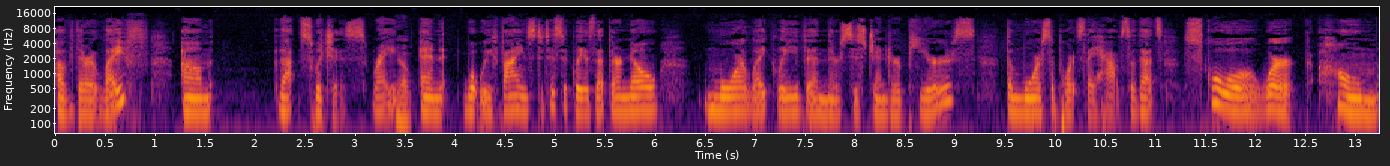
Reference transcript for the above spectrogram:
of their life, um, that switches, right? Yep. And what we find statistically is that they're no more likely than their cisgender peers the more supports they have. So that's school, work, home,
